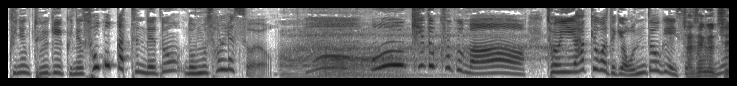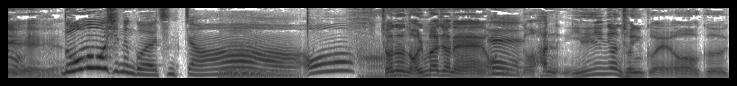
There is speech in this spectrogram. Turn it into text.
그냥 되게 그냥 속옷 같은데도 너무 설렜어요. 오, 키도 크고 막. 저희 학교가 되게 언덕에 있었거든요. 잘생겼지. 예. 너무 멋있는 거예요, 진짜. 어. 저는 얼마 전에 네. 어, 한 1, 2년 전일 거예요. 그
